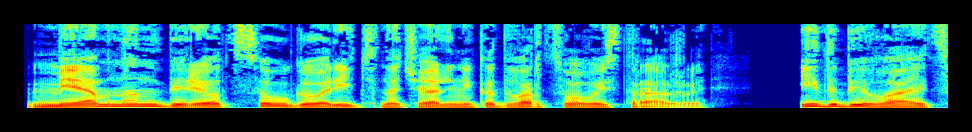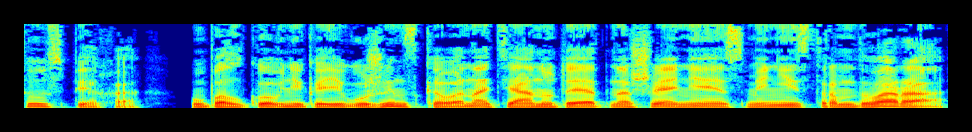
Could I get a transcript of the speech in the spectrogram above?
Мемнон берется уговорить начальника дворцовой стражи и добивается успеха. У полковника Ягужинского натянутые отношения с министром двора,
